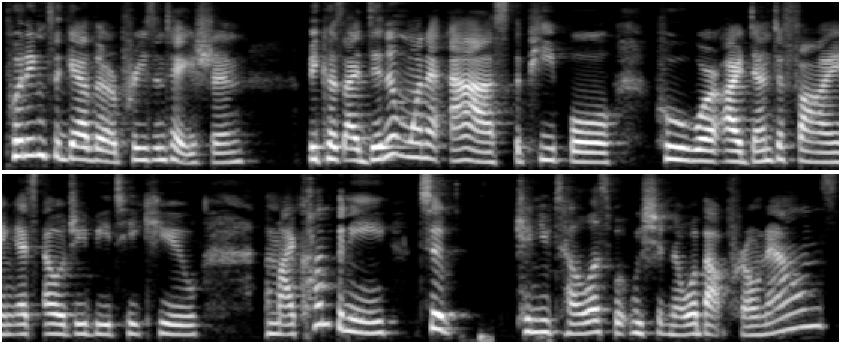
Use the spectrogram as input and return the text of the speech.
putting together a presentation because I didn't want to ask the people who were identifying as LGBTQ my company to, can you tell us what we should know about pronouns?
